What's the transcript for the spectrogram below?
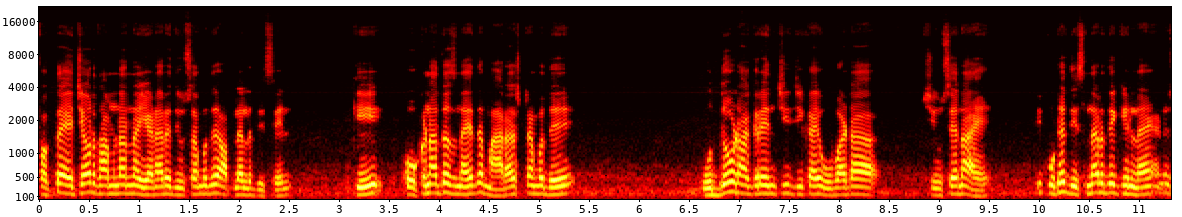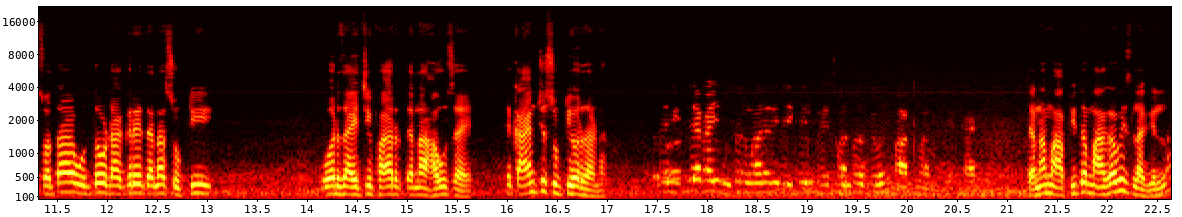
फक्त याच्यावर थांबणार नाही. येणाऱ्या दिवसामध्ये आपल्याला दिसेल की कोकणातच नाही तर महाराष्ट्रामध्ये उद्धव ठाकरेंची जी काही उबाटा शिवसेना आहे ती कुठे दिसणार देखील नाही. आणि स्वतः उद्धव ठाकरे त्यांना सुट्टीवर जायची फार त्यांना हाऊस आहे. ते कायमची सुट्टीवर जाणार. इथल्या काही मुसलमानांनी देखील प्रेस कॉन्फरन्स घेऊन माफ मागितली. काय? त्यांना माफी तर मागावीच लागेल ना?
